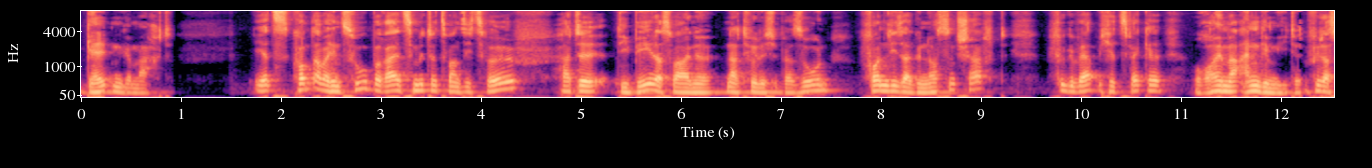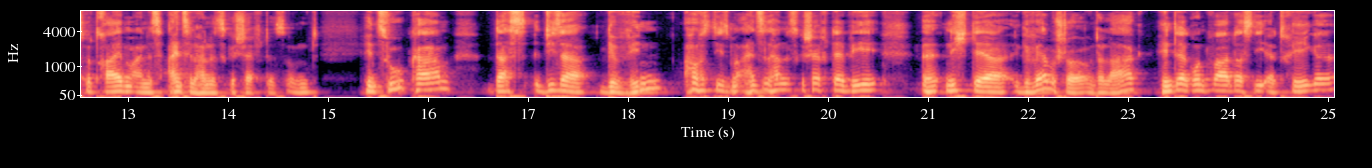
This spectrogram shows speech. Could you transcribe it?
geltend gemacht. Jetzt kommt aber hinzu, bereits Mitte 2012 hatte die B, das war eine natürliche Person, von dieser Genossenschaft für gewerbliche Zwecke Räume angemietet für das Betreiben eines Einzelhandelsgeschäftes. Und hinzu kam, dass dieser Gewinn aus diesem Einzelhandelsgeschäft der B äh, nicht der Gewerbesteuer unterlag. Hintergrund war, dass die Erträge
